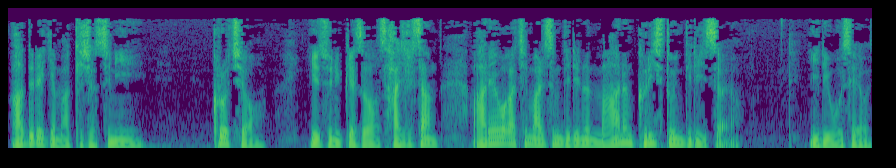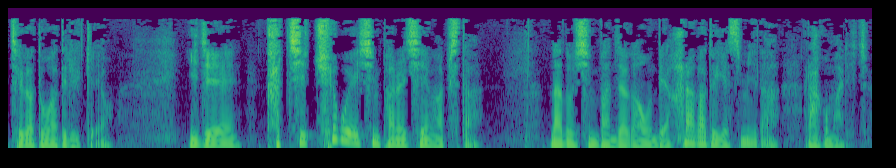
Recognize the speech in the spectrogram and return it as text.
아들에게 맡기셨으니 그렇죠. 예수님께서 사실상 아래와 같이 말씀드리는 많은 그리스도인들이 있어요. 이리 오세요. 제가 도와드릴게요. 이제 같이 최고의 심판을 시행합시다. 나도 심판자 가운데 하나가 되겠습니다. 라고 말이죠.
